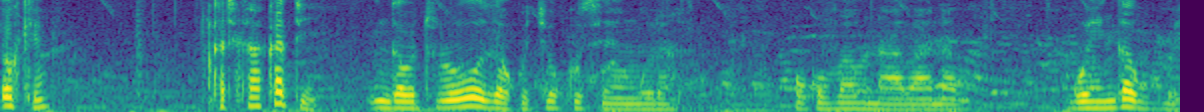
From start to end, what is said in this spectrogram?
Okay kati kakati nga bwe tulowooza ku kyokusengula okuvaawo n'abaana bo gwe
